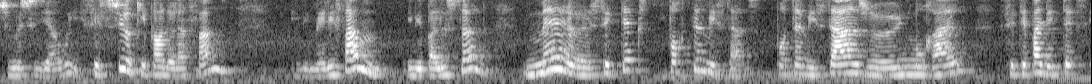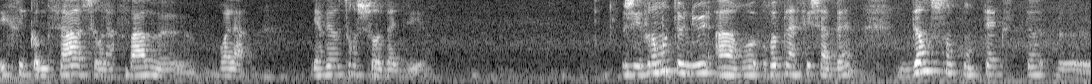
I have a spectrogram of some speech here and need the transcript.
je me suis dit, ah oui, c'est sûr qu'il parle de la femme, il aimait les femmes, il n'est pas le seul, mais euh, ces textes portaient un message, portaient un message, euh, une morale. C'était pas des textes écrits comme ça sur la femme, voilà. Il y avait autre chose à dire. J'ai vraiment tenu à replacer Chabin dans son contexte euh,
